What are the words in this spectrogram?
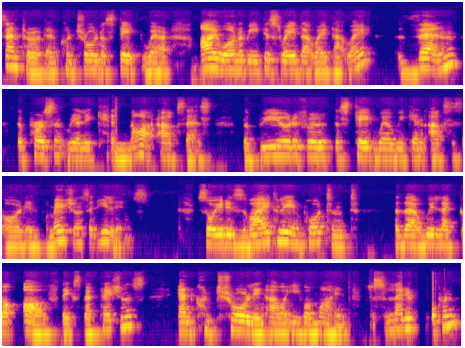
centered and control the state where I want to be this way, that way, that way, then the person really cannot access the beautiful the state where we can access all the informations and healings. So it is vitally important that we let go of the expectations and controlling our ego mind. Just let it open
